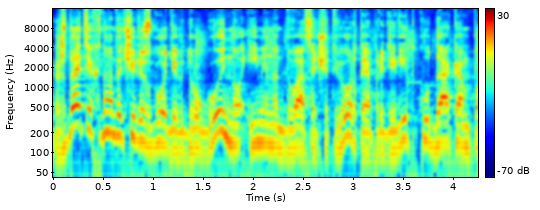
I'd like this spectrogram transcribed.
Ждать их надо через годик-другой, но именно 24-й определит, куда компания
